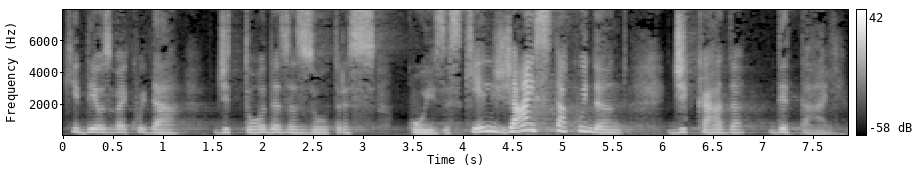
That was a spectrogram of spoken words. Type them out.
que Deus vai cuidar de todas as outras coisas, que Ele já está cuidando de cada detalhe.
